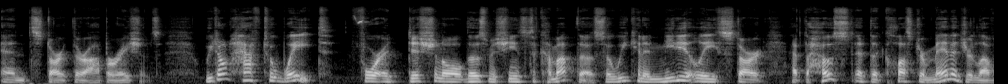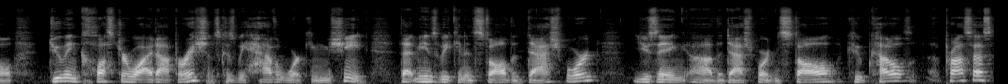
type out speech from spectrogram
and start their operations. We don't have to wait for additional those machines to come up though. So we can immediately start at the host at the cluster manager level doing cluster wide operations because we have a working machine. That means we can install the dashboard using uh, the dashboard install kubectl process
